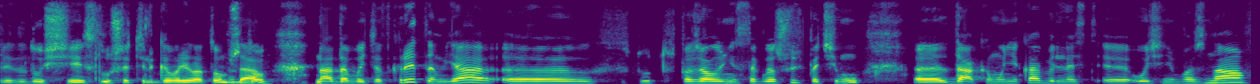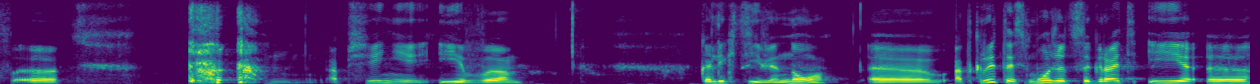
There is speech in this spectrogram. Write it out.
предыдущий слушатель говорил о том, Да. что надо быть открытым. Я э, тут, пожалуй, не соглашусь. Почему? Э, да, коммуникабельность э, очень важна в э, общении и в коллективе, но э, открытость может сыграть и, э,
